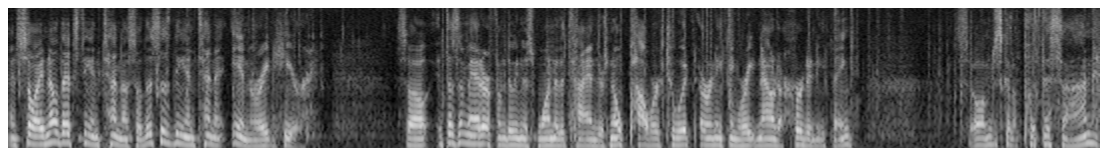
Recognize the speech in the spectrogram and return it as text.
And so I know that's the antenna. So this is the antenna in right here. So it doesn't matter if I'm doing this one at a time. There's no power to it or anything right now to hurt anything. So I'm just going to put this on.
